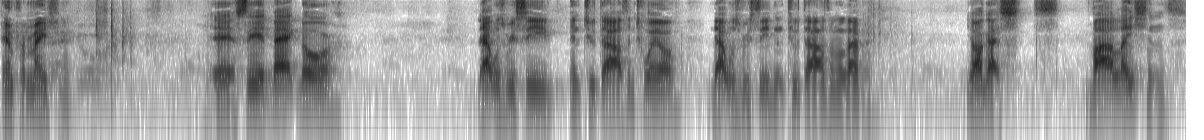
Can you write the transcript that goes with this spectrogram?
Information. Yeah, see it back door. That was received in 2012. That was received in 2011. Y'all got violations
